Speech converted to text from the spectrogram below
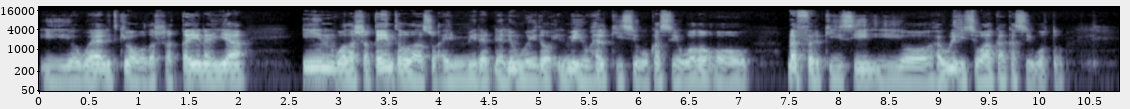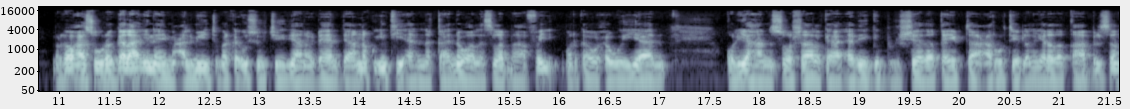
iyo waalidkii oo wada shaqaynaya in wada shaqayntoodaas ay midho dhalin weydo ilmihii halkiisii uu ka sii wado oo dhafarkiisii iyo hawlihiisii uu halkaa ka sii wato. Marka waxaa suuragal ah inay macallimiintu marka u soo jeediyaan o dhaheen de annagu intii aan naqaano waa la isla dhaafay. Marka waxa weeyaan qolyahan socialka adeega bulshada qeybta carruurta iyo dhalinyarada qaabilsan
